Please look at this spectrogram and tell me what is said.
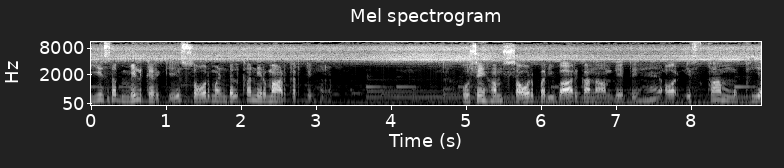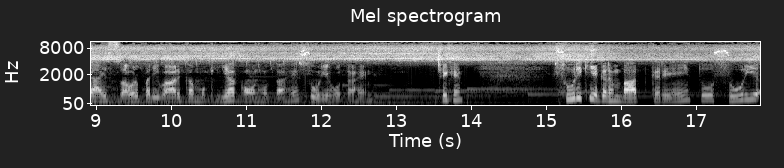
ये सब मिल करके सौर मंडल का निर्माण करते हैं। उसे हम सौर परिवार का नाम देते हैं और इसका मुखिया, इस सौर परिवार का मुखिया कौन होता है? सूर्य होता है। ठीक है? सूर्य की अगर हम बात करें तो सूर्य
